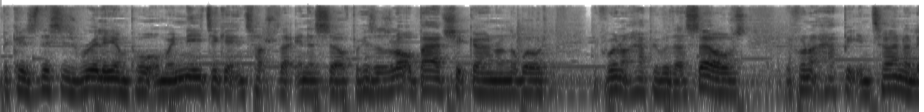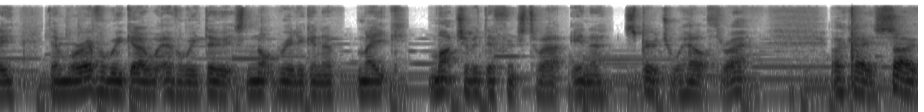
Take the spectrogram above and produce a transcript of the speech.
because this is really important. We need to get in touch with that inner self because there's a lot of bad shit going on in the world. If we're not happy with ourselves, if we're not happy internally, then wherever we go, whatever we do, it's not really going to make much of a difference to our inner spiritual health, right? Okay, so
